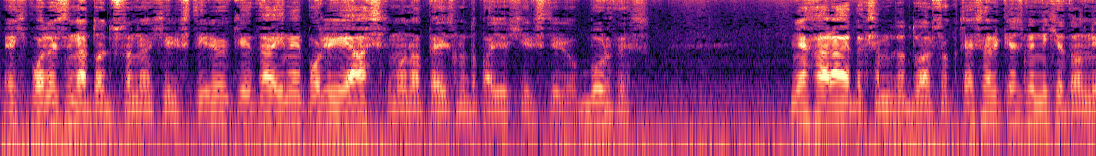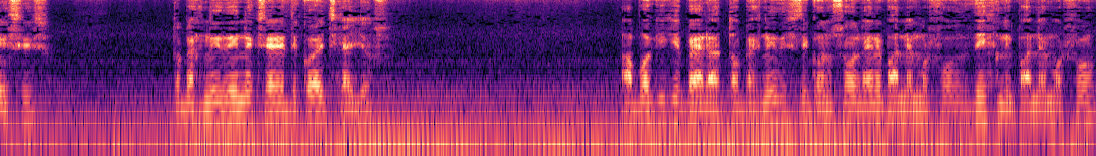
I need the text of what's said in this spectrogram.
έχει πολλές δυνατότητες στο νέο χειριστήριο και θα είναι πολύ άσχημο να παίζεις με το παλιό χειριστήριο. Μπούρδε. Μια χαρά έπαιξα με τον DualShock 4 και ας δεν είχε δονήσεις. Το παιχνίδι είναι εξαιρετικό έτσι κι αλλιώς. Από εκεί και πέρα, το παιχνίδι στην κονσόλα είναι πανέμορφο, δείχνει πανέμορφο.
